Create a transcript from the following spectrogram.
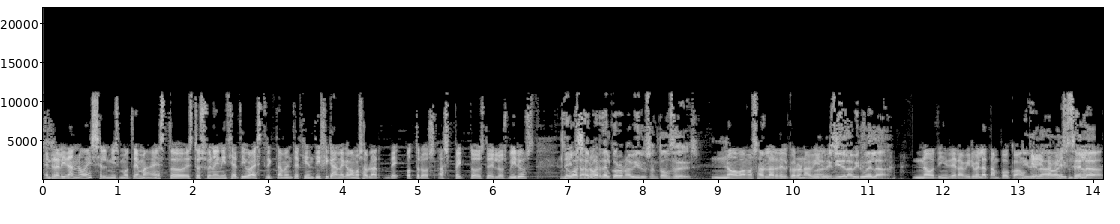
en realidad no es el mismo tema. ¿eh? Esto, esto es una iniciativa estrictamente científica en la que vamos a hablar de otros aspectos de los virus. De ¿No hecho, vas a hablar no, del coronavirus entonces? No vamos a hablar del coronavirus. Vale, ni de la viruela. No, ni de la viruela tampoco, Ni aunque de la varicela.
